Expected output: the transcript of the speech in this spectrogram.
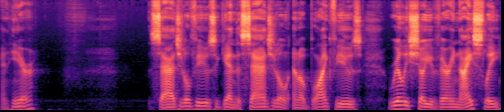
and here. Sagittal views, again, the sagittal and oblique views really show you very nicely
